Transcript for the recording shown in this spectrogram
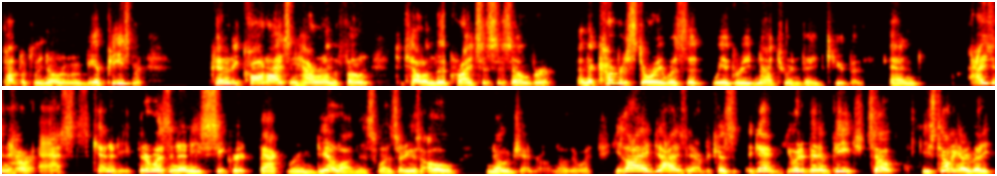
publicly known, it would be appeasement. Kennedy called Eisenhower on the phone to tell him the crisis is over. And the cover story was that we agreed not to invade Cuba. And Eisenhower asks Kennedy, there wasn't any secret backroom deal on this, was there? He goes, oh, no, General, no, there was. He lied to Eisenhower because, again, he would have been impeached. So he's telling everybody,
